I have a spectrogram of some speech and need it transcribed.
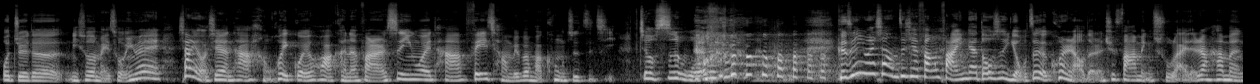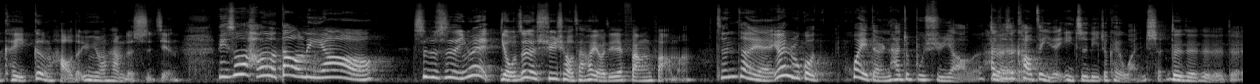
我觉得你说的没错，因为像有些人他很会规划，可能反而是因为他非常没办法控制自己。就是我。可是因为像这些方法，应该都是有这个困扰的人去发明出来的，让他们可以更好的运用他们的时间。你说的好有道理哦，是不是？因为有这个需求，才会有这些方法嘛。真的耶，因为如果会的人他就不需要了，他就是靠自己的意志力就可以完成。对对对对对，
